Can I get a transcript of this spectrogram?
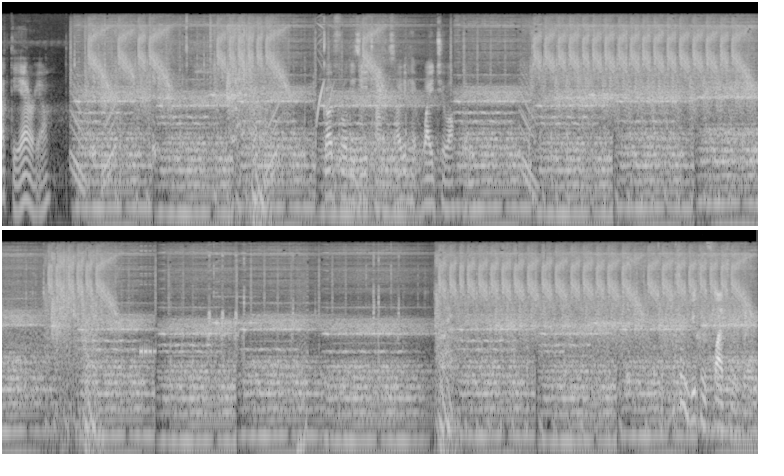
Quite the area. God for all these E-tanks, I get hit way too often. You can fly through walls?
